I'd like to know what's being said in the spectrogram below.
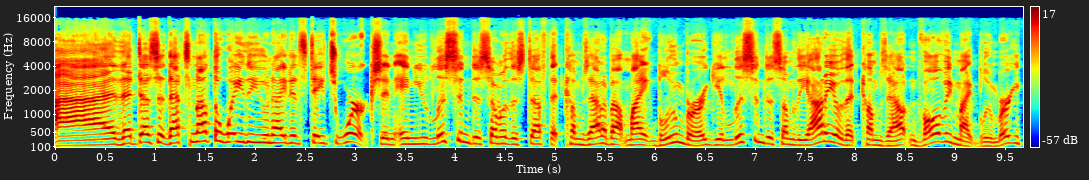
uh, that doesn't that's not the way the United States works. And and you listen to some of the stuff that comes out about Mike Bloomberg, you listen to some of the audio that comes out involving Mike Bloomberg,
